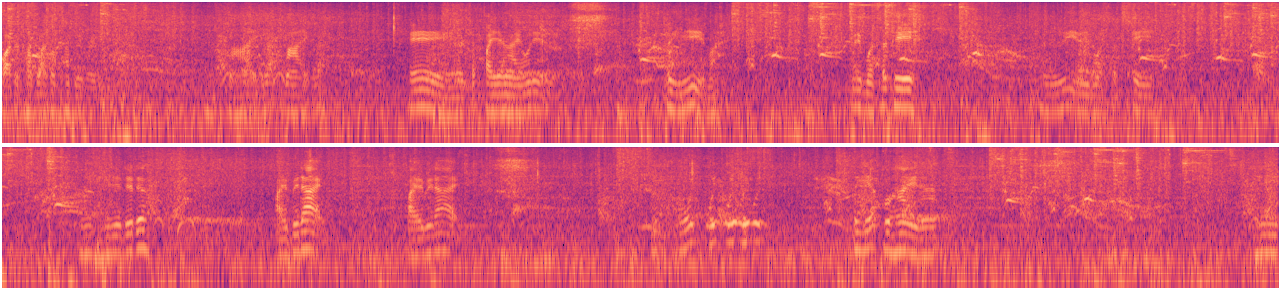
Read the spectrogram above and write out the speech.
ก่อนนะครับว่าต้องทำยังไงมาอีกแล้วมาอีกแล้วเอ๊เราจะไปยังไงวะเนี่ยนี่มาไม่หมดสักทีเฮ้ยไม่หมดสักทีเฮ้ยเดี๋ยวเดี๋ยวเดี๋ยว ไปไม่ได้ ไปไม่ได้โอ้ยโอ้ยโอ้ยโอ้ยอ้ยระยะผู้ให้นะเฮ้ย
